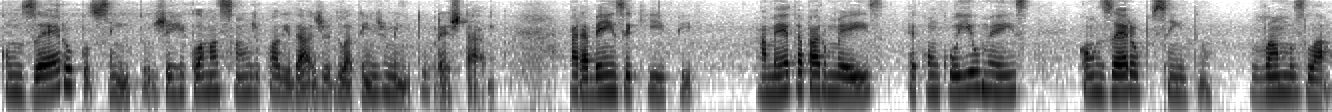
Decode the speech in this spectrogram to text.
com 0% de reclamação de qualidade do atendimento prestado. Parabéns, equipe. A meta para o mês é concluir o mês com 0%. Vamos lá.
